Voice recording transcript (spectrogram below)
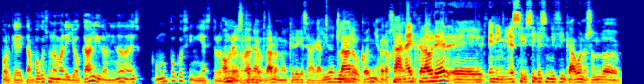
porque tampoco es un amarillo cálido ni nada, es como un poco siniestro Hombre, todo es que rato. no, claro, no quiere que sea cálido ni Claro, de coña. pero o sea, Nightcrawler eh, en inglés sí, sí que significa, bueno, son lo,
